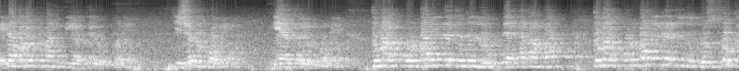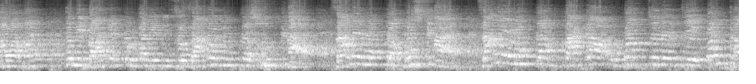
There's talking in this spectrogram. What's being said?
এটা হলো তোমার নিয়তের উপরে, কিসের উপরে? নিয়তের উপরে। তোমার কোরবানিতে যদি লোক দেখানো হয়, তোমার কোরবানিতে যদি গোস্ত খাওয়া হয়, তুমি বাঘের কোরবানি দিচ্ছ জানো লোকটা সুদ খায় জানো লোকটা ঘুষ খায় জানো লোকটা টাকা উপার্জনের যে পন্থা,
